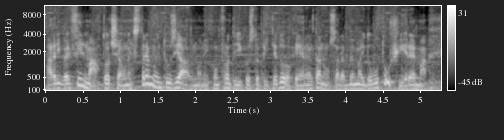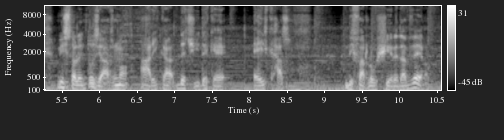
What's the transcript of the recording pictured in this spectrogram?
arriva il filmato, c'è un estremo entusiasmo nei confronti di questo picchiaduro che in realtà non sarebbe mai dovuto uscire, ma visto l'entusiasmo, Arika decide che è il caso di farlo uscire davvero.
